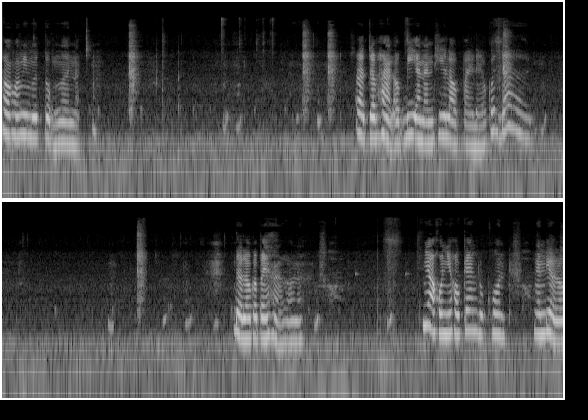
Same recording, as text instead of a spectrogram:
ทองเขามีมือตบเงินอะ อาจจะผ่านออบบี้อันนั้นที่เราไปแล้วก็ได้ เดี๋ยวเราก็ไปหาเขานะ เนี่ยคนนี้เขาแกล้งทุกคน งั้นเดี๋ยวเรา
